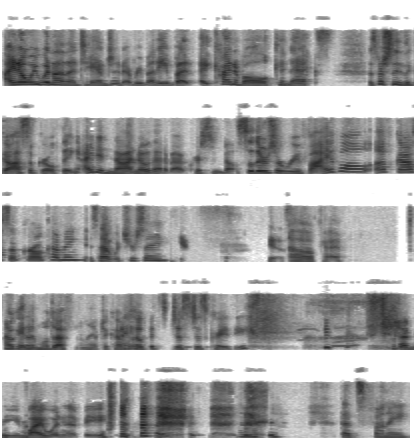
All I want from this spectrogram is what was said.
I know we went on a tangent, everybody, but it kind of all connects, especially the Gossip Girl thing. I did not know that about Kristen Bell. So there's a revival of Gossip Girl coming. Is that what you're saying? yes. Oh, okay. Okay, then we'll definitely have to cover I hope it's just as crazy. I mean, why wouldn't it be? That's funny.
